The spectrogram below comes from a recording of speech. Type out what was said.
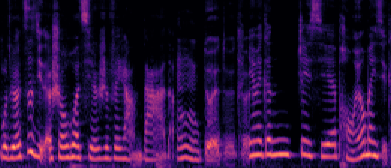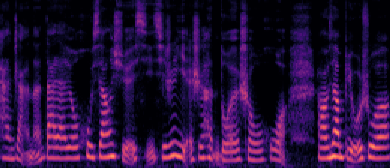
我觉得自己的收获其实是非常大的。嗯，对对对，因为跟这些朋友们一起看展呢，大家又互相学习，其实也是很多的收获。然后像比如说，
